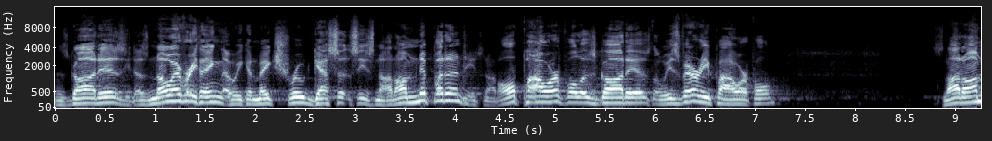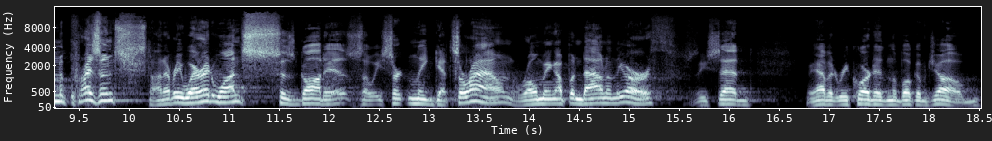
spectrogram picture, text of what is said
as God is. He doesn't know everything, though he can make shrewd guesses. He's not omnipotent. He's not all powerful as God is, though he's very powerful. He's not omnipresent. He's not everywhere at once as God is, so he certainly gets around, roaming up and down on the earth. As he said, we have it recorded in the book of Job.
